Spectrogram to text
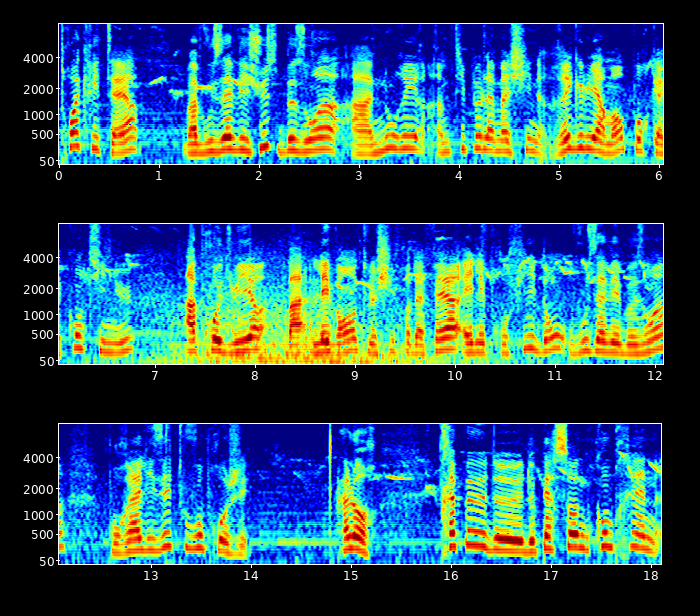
trois critères, bah, vous avez juste besoin à nourrir un petit peu la machine régulièrement pour qu'elle continue à produire bah, les ventes, le chiffre d'affaires et les profits dont vous avez besoin pour réaliser tous vos projets. Alors, Très peu de, personnes comprennent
